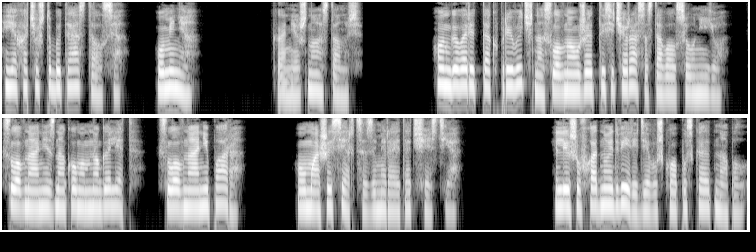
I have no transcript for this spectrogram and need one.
«Я хочу, чтобы ты остался. У меня». «Конечно, останусь». Он говорит так привычно, словно уже тысячи раз оставался у нее, словно они знакомы много лет, словно они пара. У Маши сердце замирает от счастья. Лишь у входной двери девушку опускают на пол.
